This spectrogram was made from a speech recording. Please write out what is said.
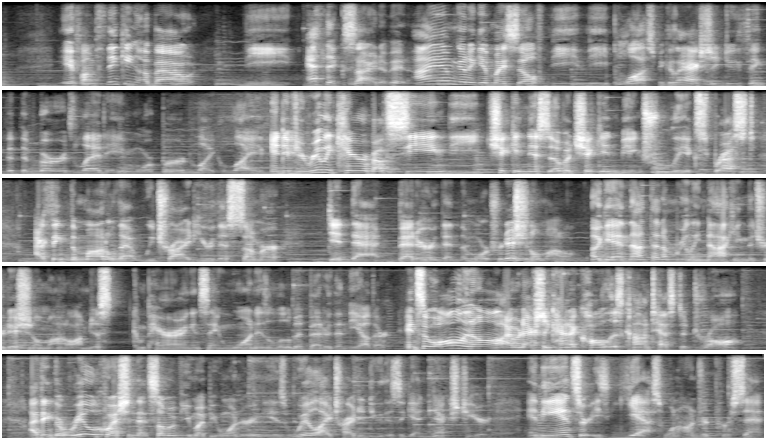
If I'm thinking about the ethics side of it, I am gonna give myself the the plus because I actually do think that the birds led a more bird-like life. And if you really care about seeing the chickenness of a chicken being truly expressed, I think the model that we tried here this summer did that better than the more traditional model. Again, not that I'm really knocking the traditional model, I'm just comparing and saying one is a little bit better than the other. And so all in all, I would actually kind of call this contest a draw. I think the real question that some of you might be wondering is, will I try to do this again next year? And the answer is yes, 100%.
